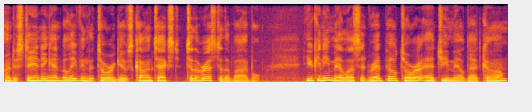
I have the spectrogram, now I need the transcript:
Understanding and believing the Torah gives context to the rest of the Bible. You can email us at redpilltorah at gmail.com.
